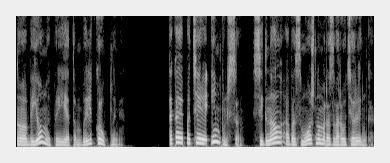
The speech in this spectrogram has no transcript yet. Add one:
но объемы при этом были крупными. Такая потеря импульса – сигнал о возможном развороте рынка.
